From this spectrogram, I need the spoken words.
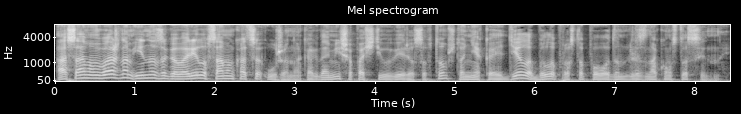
О самом важном Инна заговорила в самом конце ужина, когда Миша почти уверился в том, что некое дело было просто поводом для знакомства с Инной.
